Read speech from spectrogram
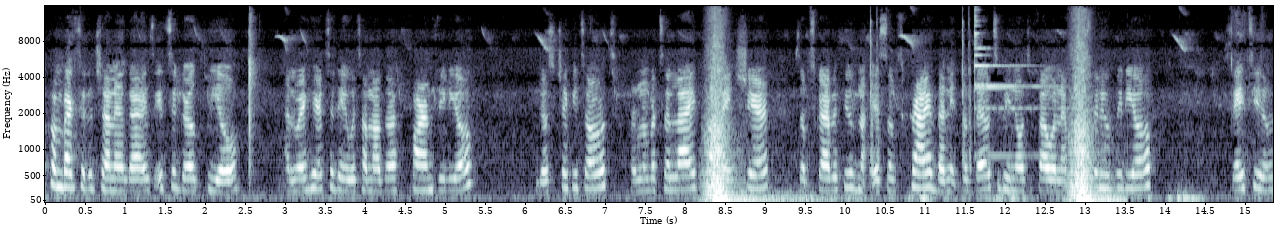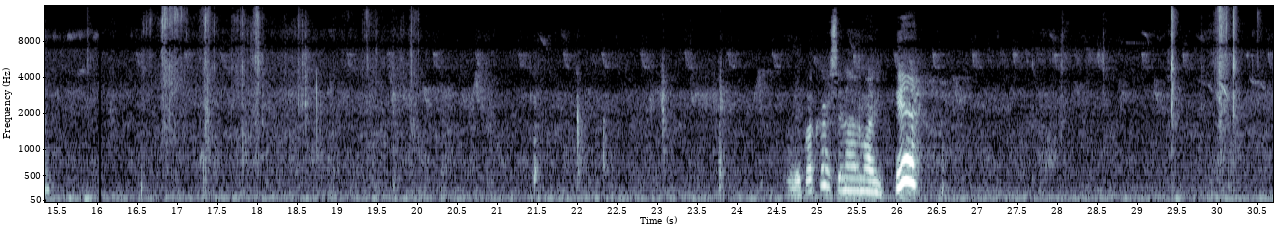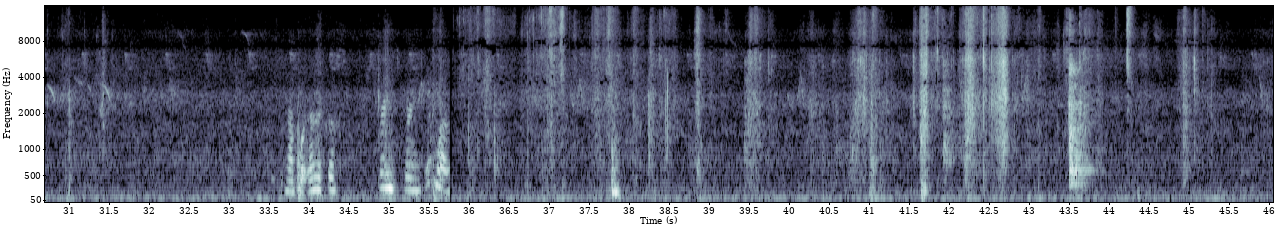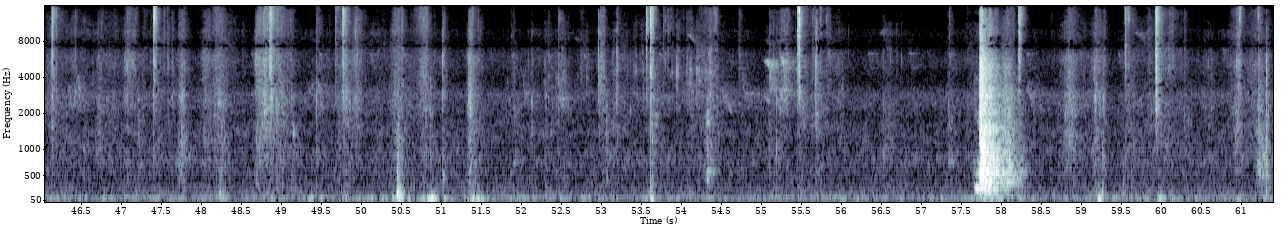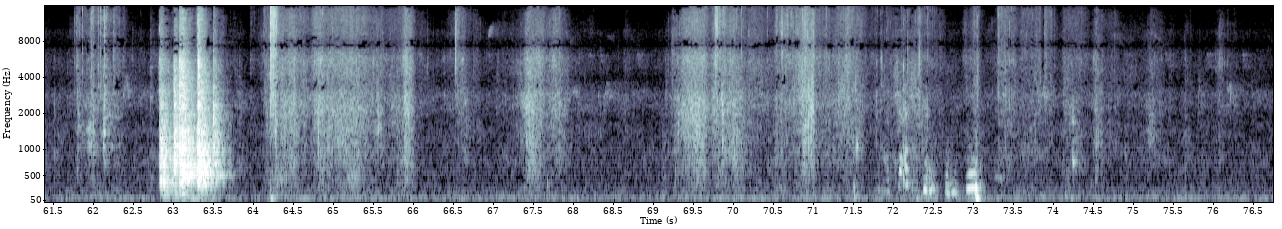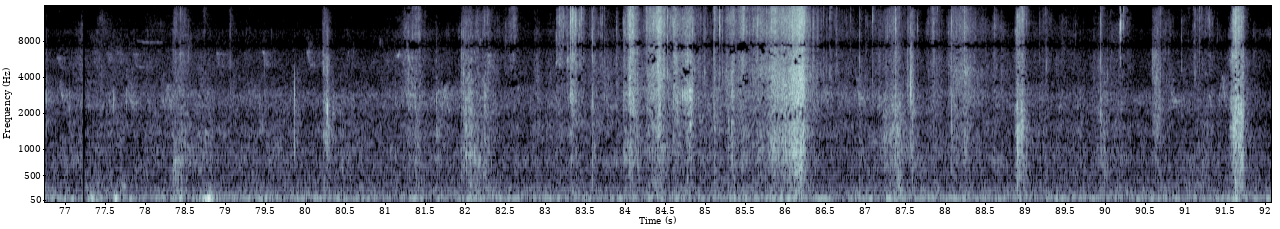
welcome back to the channel guys. It's your girl Cleo. And we're here today with another farm video. Just check it out. Remember to like comment share subscribe. If you've not yet subscribed and hit the bell to be notified when I post a new video. Stay tuned. Yeah. Now put a little spring spring in one.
